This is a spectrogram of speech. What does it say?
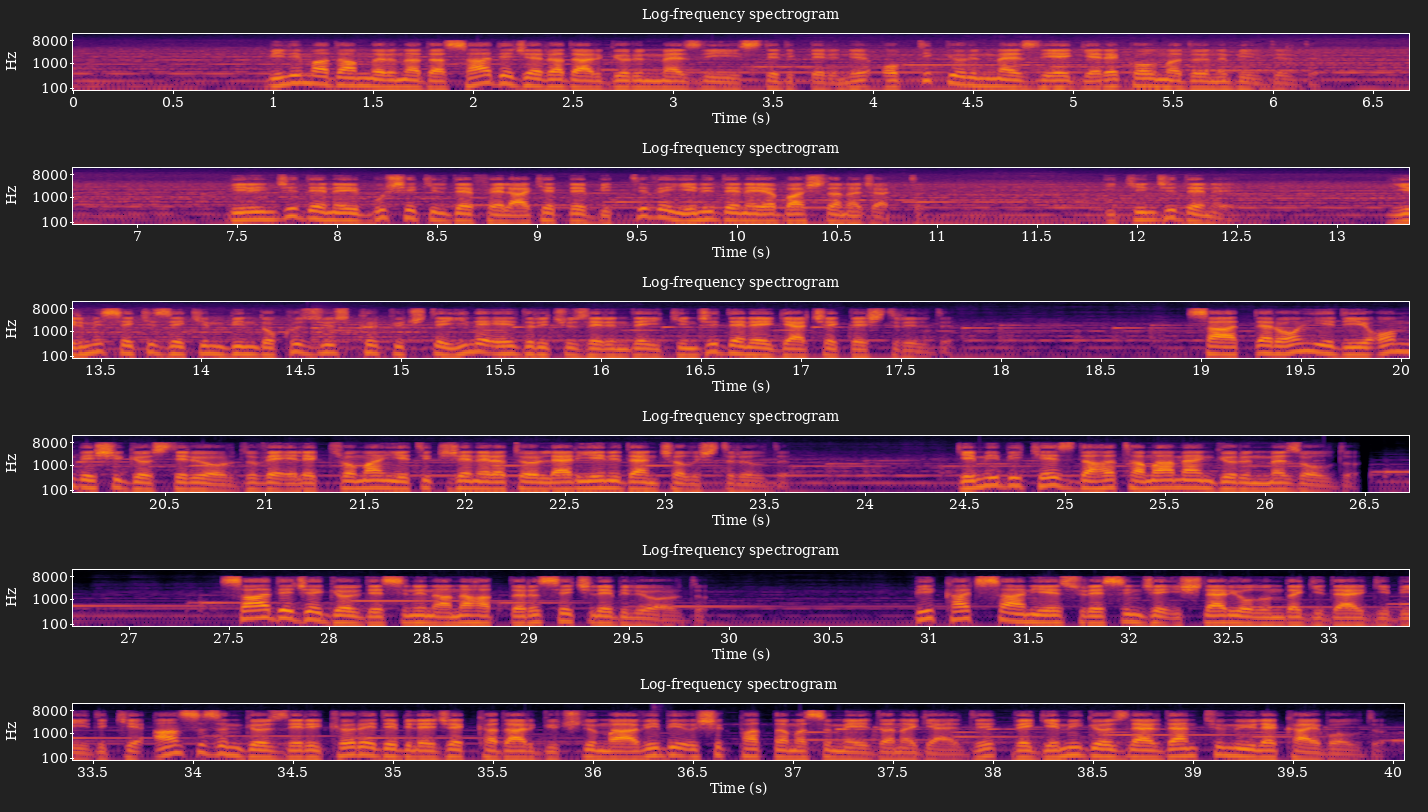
Bilim adamlarına da sadece radar görünmezliği istediklerini, optik görünmezliğe gerek olmadığını bildirdi. Birinci deney bu şekilde felaketle bitti ve yeni deneye başlanacaktı. İkinci deney 28 Ekim 1943'te yine Eldridge üzerinde ikinci deney gerçekleştirildi. Saatler 17'yi 15'i gösteriyordu ve elektromanyetik jeneratörler yeniden çalıştırıldı. Gemi bir kez daha tamamen görünmez oldu. Sadece gövdesinin ana hatları seçilebiliyordu. Birkaç saniye süresince işler yolunda gider gibiydi ki ansızın gözleri kör edebilecek kadar güçlü mavi bir ışık patlaması meydana geldi ve gemi gözlerden tümüyle kayboldu.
